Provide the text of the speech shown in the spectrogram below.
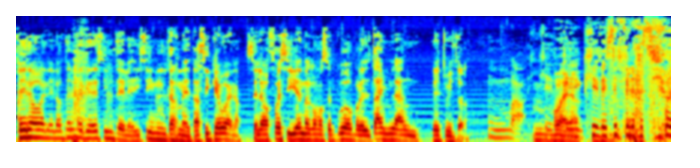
Pero en el hotel me quedé sin tele y sin internet, así que bueno, se lo fue siguiendo como se pudo por el timeline de Twitter. Qué, Bueno. qué- qué desesperación.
